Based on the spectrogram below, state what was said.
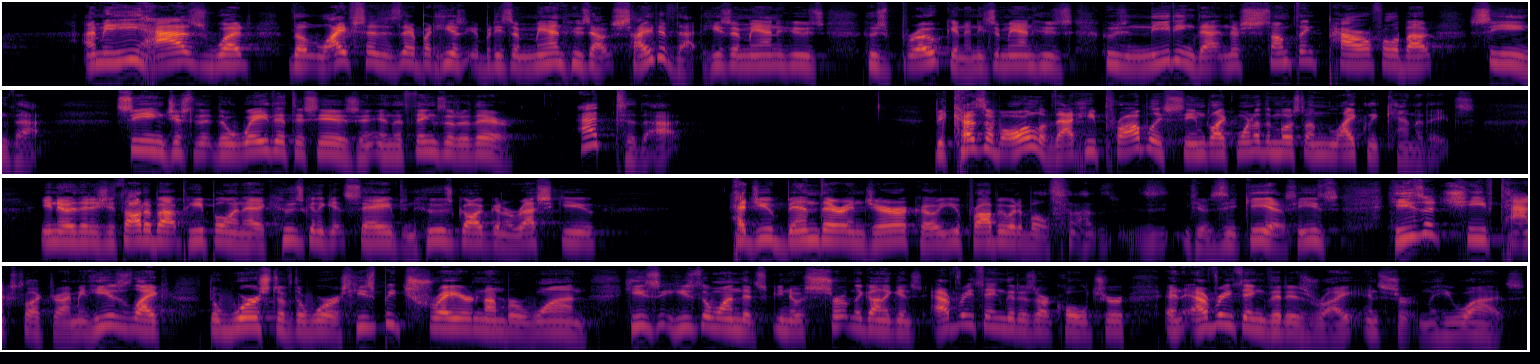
I mean, he has what the life says is there, but, he is, but he's a man who's outside of that. He's a man who's, who's broken, and he's a man who's, who's needing that. And there's something powerful about seeing that, seeing just the, the way that this is and, and the things that are there. Add to that, because of all of that, he probably seemed like one of the most unlikely candidates you know, that as you thought about people and like, who's going to get saved and who's God going to rescue, had you been there in Jericho, you probably would have, well, you know, Zacchaeus, he's, he's a chief tax collector. I mean, he is like the worst of the worst. He's betrayer number one. He's, he's the one that's, you know, certainly gone against everything that is our culture and everything that is right, and certainly he was.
